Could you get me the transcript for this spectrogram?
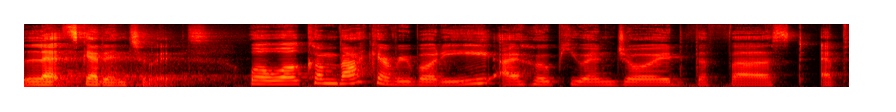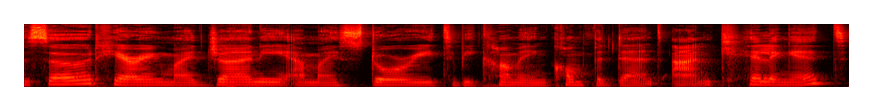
Let's get into it. Well, welcome back, everybody. I hope you enjoyed the first episode, hearing my journey and my story to becoming confident and killing it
